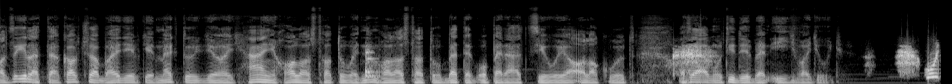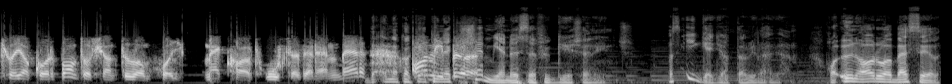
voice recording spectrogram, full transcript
az élettel kapcsolatban egyébként megtudja, hogy hány halasztható vagy nem halasztható beteg operációja alakult az elmúlt időben így vagy úgy? Úgy, hogy akkor pontosan tudom, hogy meghalt 20 ezer ember. De ennek a kettőnek amiből... semmilyen összefüggése nincs. Az így egy a világán. Ha ön arról beszél,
